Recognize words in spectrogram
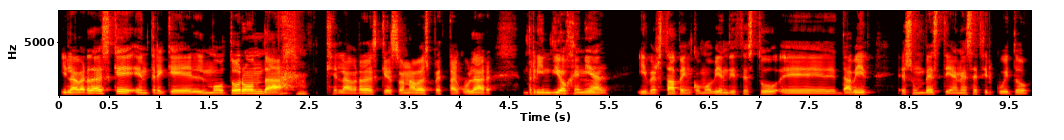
y la verdad es que entre que el motor Honda, que la verdad es que sonaba espectacular, rindió genial, y Verstappen, como bien dices tú, eh, David, es un bestia en ese circuito,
